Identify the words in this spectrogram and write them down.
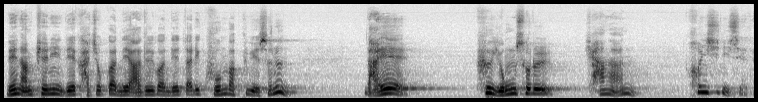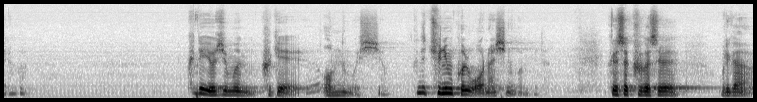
내 남편이 내 가족과 내 아들과 내 딸이 구원받기 위해서는 나의 그 용서를 향한 헌신이 있어야 되는 것. 근데 요즘은 그게 없는 것이죠. 근데 주님 그걸 원하시는 겁니다. 그래서 그것을 우리가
